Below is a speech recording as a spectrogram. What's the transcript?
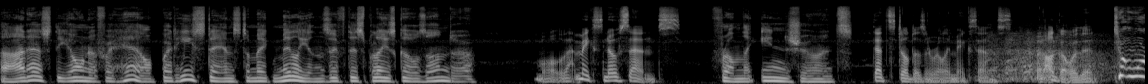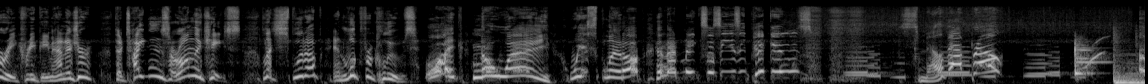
I'd ask the owner for help, but he stands to make millions if this place goes under. Well, that makes no sense. From the insurance. That still doesn't really make sense, but I'll go with it. Don't worry, creepy manager. The Titans are on the case. Let's split up and look for clues. Like, no way! We split up, and that makes us easy pickings! Smell that, bro?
